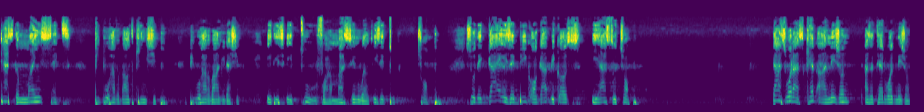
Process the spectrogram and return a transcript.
That's the mindset people have about kingship. People have about leadership. It is a tool for amassing wealth. It's a tool. Chop. So the guy is a big organ because he has to chop. That's what has kept our nation as a third world nation.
